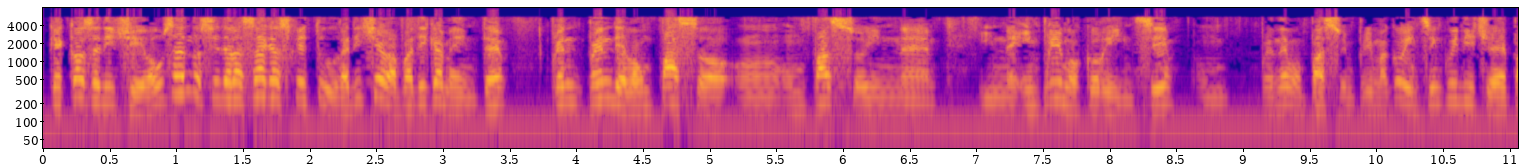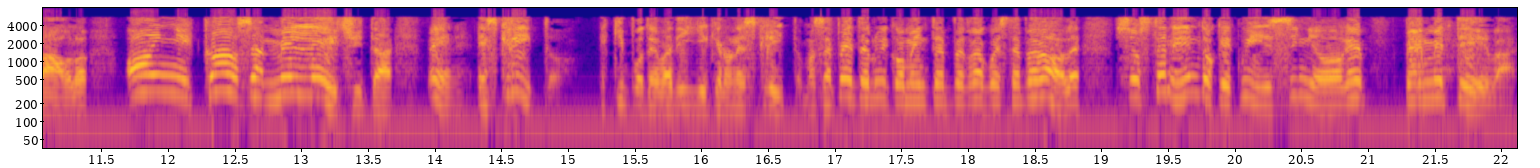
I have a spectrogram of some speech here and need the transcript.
che cosa diceva? Usandosi della sacra scrittura, diceva praticamente, prendeva un passo, un passo in, in, in primo Corinzi, un prendevo un passo in prima Corinzi in cui dice Paolo, ogni cosa me lecita. Bene, è scritto. E chi poteva dirgli che non è scritto? Ma sapete lui come interpretò queste parole? Sostenendo che qui il Signore permetteva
